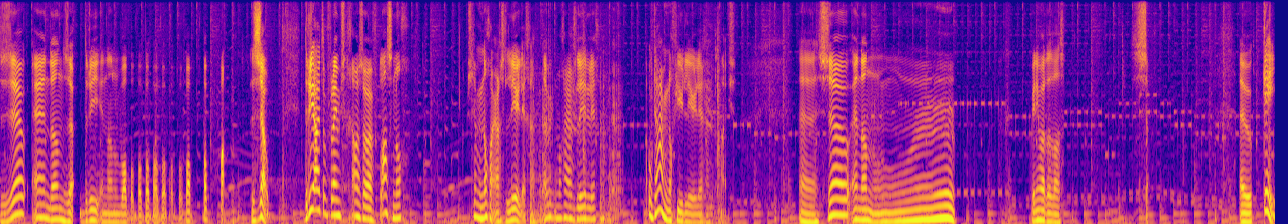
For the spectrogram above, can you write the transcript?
Zo, en dan zo. Drie, en dan wap. Zo. Drie itemframes gaan we zo even plaatsen nog. Misschien heb ik nog wel ergens leer liggen. Heb ik nog ergens leer liggen? Oh, daar heb ik nog vier leer liggen. Nice. Eh, zo, en dan... Ik weet niet wat dat was. Zo. Oké.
